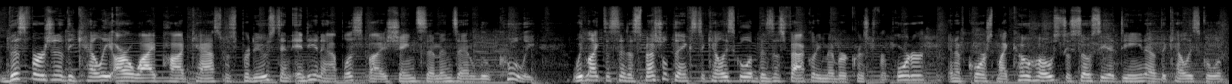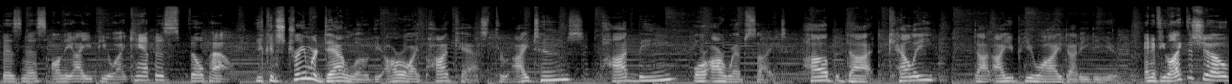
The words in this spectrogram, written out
This version of the Kelley ROI podcast was produced in Indianapolis by Shane Simmons and Luke Cooley. We'd like to send a special thanks to Kelley School of Business faculty member Christopher Porter, and of course, my co host, Associate Dean of the Kelley School of Business on the IUPUI campus, Phil Powell. You can stream or download the ROI podcast through iTunes, Podbean, or our website, hub.kelley.iupui.edu. And if you like the show,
